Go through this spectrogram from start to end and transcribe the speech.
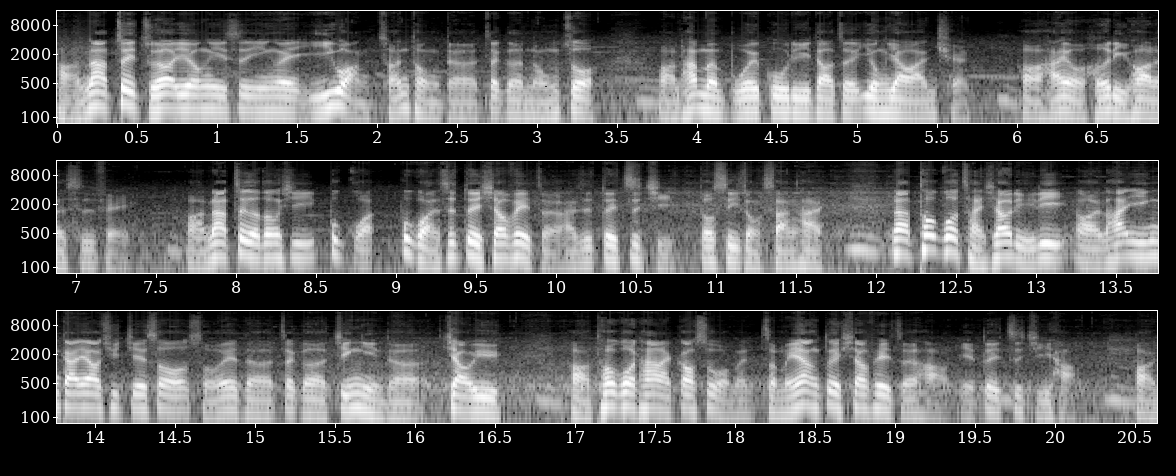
好，那最主要用意是因为以往传统的这个农作啊，他们不会顾虑到这个用药安全啊，还有合理化的施肥啊。那这个东西不管不管是对消费者还是对自己，都是一种伤害。那透过产销履历啊，他应该要去接受所谓的这个经营的教育。好，透过它来告诉我们怎么样对消费者好，也对自己好。好，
